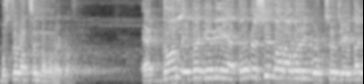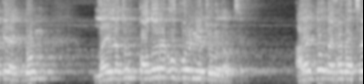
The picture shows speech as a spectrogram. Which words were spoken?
বুঝতে পারছেন না মনে কথা একদল এটাকে নিয়ে এত বেশি বাড়াবাড়ি করছে যে এটাকে একদম লাইলাতুল কদরের উপরে নিয়ে চলে যাচ্ছে। আরেক দল দেখা যাচ্ছে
